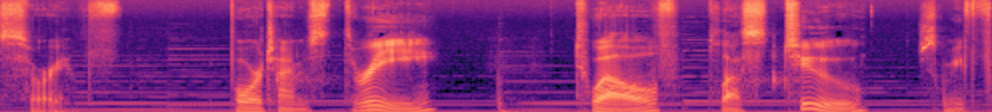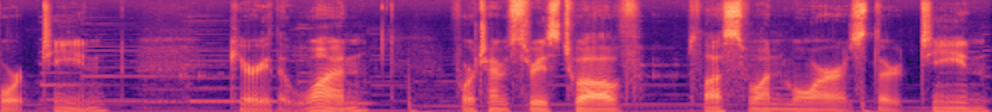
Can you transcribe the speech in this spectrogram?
sorry, 4 times 3, 12, plus 2, which is going to be 14, carry the 1. 4 times 3 is 12, plus 1 more is 13.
